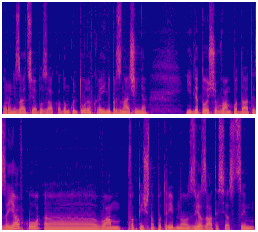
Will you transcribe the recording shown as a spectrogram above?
організацією або закладом культури в країні призначення. І для того, щоб вам подати заявку, е, вам фактично потрібно зв'язатися з цим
